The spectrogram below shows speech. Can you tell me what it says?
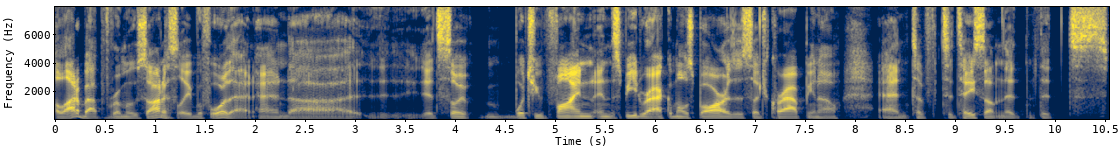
a lot about vermouth, honestly, before that. And uh, it's so what you find in the speed rack of most bars is such crap, you know. And to to taste something that that's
